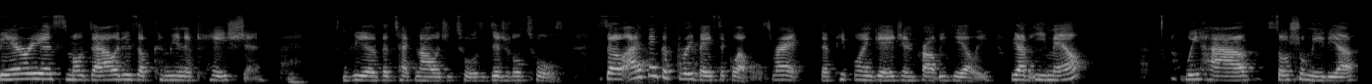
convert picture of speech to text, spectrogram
various modalities of communication mm-hmm. via the technology tools, digital tools. So I think of three basic levels, right, that people engage in probably daily. We have email, we have social media,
